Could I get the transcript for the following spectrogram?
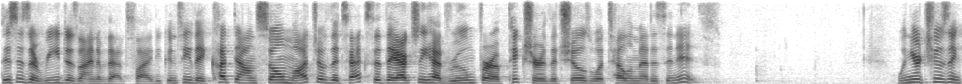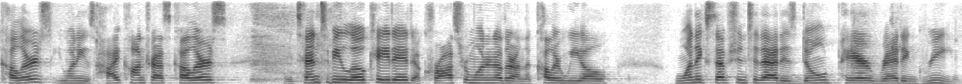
This is a redesign of that slide. You can see they cut down so much of the text that they actually had room for a picture that shows what telemedicine is. When you're choosing colors, you want to use high contrast colors. They tend to be located across from one another on the color wheel. One exception to that is don't pair red and green.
